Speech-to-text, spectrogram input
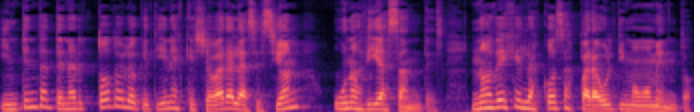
intenta tener todo lo que tienes que llevar a la sesión unos días antes. No dejes las cosas para último momento.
